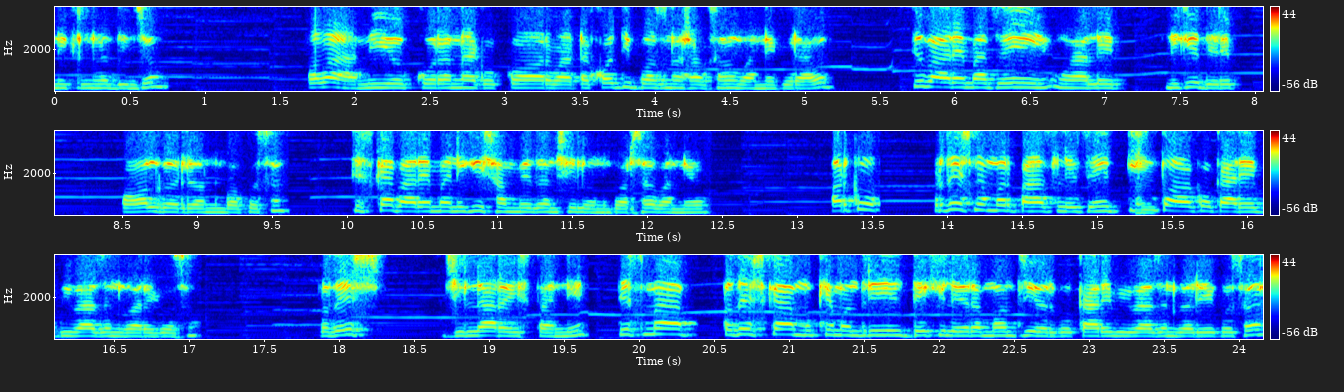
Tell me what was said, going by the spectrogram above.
निक्लिन दिन्छौँ तब हामी यो कोरोनाको करबाट कति बच्न सक्छौँ भन्ने कुरा हो त्यो बारेमा चाहिँ उहाँले निकै धेरै पहल गरिरहनु भएको छ। त्यसका बारेमा निकै संवेदनशील हुनुपर्छ भन्ने हो। अर्को प्रदेश नम्बर पाँचले चाहिँ तिन तहको कार्य विभाजन गरेको छ। प्रदेश जिल्ला र स्थानीय। त्यसमा प्रदेशका मुख्यमन्त्रीदेखि लिएर मन्त्रीहरूको कार्य विभाजन गरिएको छ।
